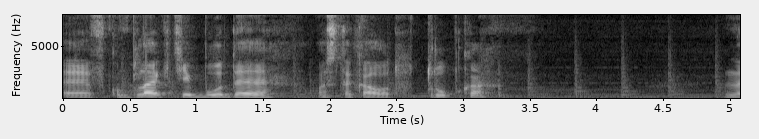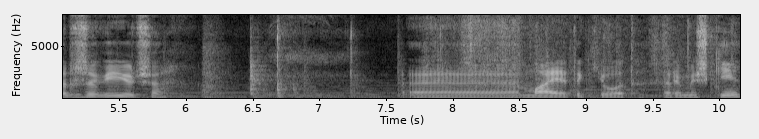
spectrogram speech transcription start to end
Е, В комплекті буде ось така от трубка нержавіюча. Е, Має такі от ремішки,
